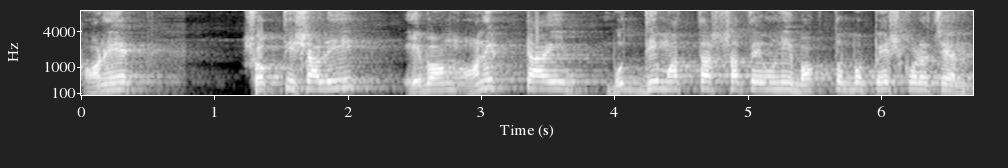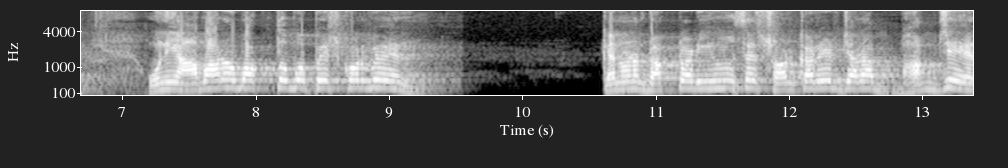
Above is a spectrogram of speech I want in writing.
অনেক শক্তিশালী এবং অনেকটাই বুদ্ধিমত্তার সাথে উনি বক্তব্য পেশ করেছেন। উনি আবারও বক্তব্য পেশ করবেন। কেননা ডক্টর ইউনুসের সরকারের যারা ভাবছেন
